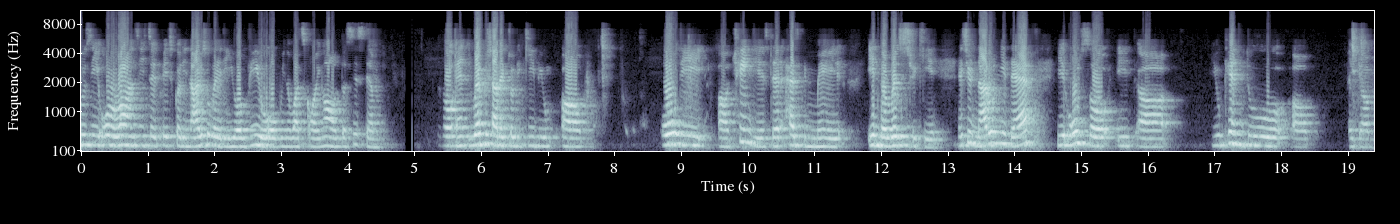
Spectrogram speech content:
use the all runs, it's basically isolating your view of you know what's going on in the system so, and RegShot actually give you uh, all the uh, changes that has been made in the registry key. Actually, not only that, it also it uh, you can do uh, like a uh,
